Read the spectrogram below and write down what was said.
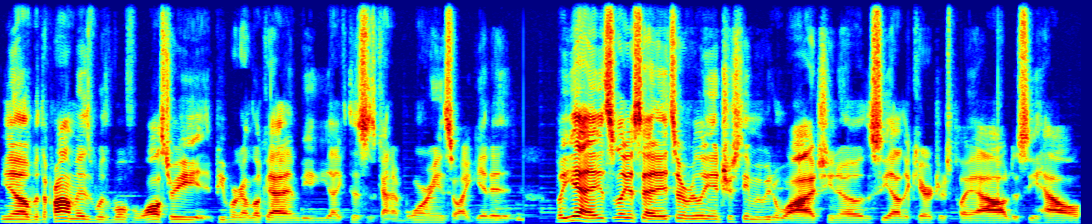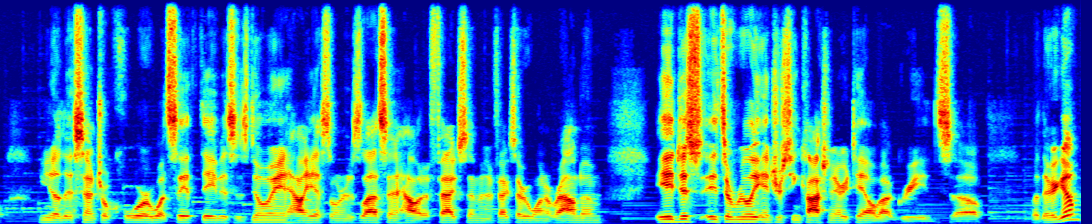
you know. But the problem is with Wolf of Wall Street, people are gonna look at it and be like, "This is kind of boring." So I get it. But yeah, it's like I said, it's a really interesting movie to watch. You know, to see how the characters play out, to see how you know the essential core what Seth Davis is doing, how he has to learn his lesson, how it affects him and affects everyone around him. It just it's a really interesting cautionary tale about greed. So, but there you go.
